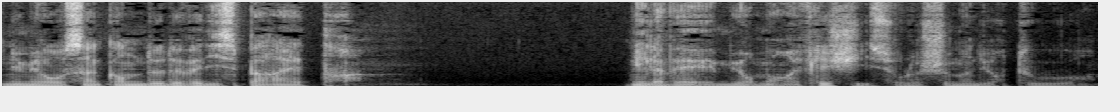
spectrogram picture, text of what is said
Numéro 52 devait disparaître. Il avait mûrement réfléchi sur le chemin du retour.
